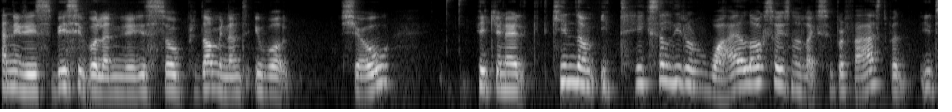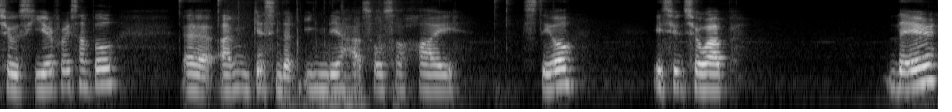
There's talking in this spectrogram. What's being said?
and it is visible and it is so predominant, it will show. Pick United Kingdom, it takes a little while also, it's not like super fast, but it shows here, for example. Uh, I'm guessing that India has also high still. It should show up there,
